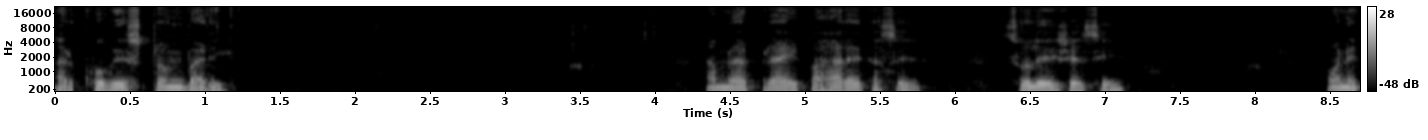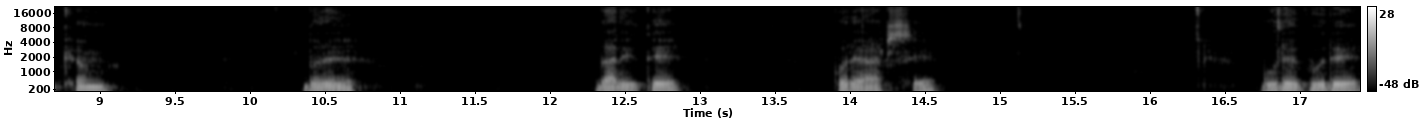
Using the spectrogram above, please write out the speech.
আর খুব স্ট্রং বাড়ি। আমরা প্রায় পাহাড়ের কাছে চলে এসেছি। অনেকক্ষণ ধরে গাড়িতে করে আসছে। ঘুরে ঘুরে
